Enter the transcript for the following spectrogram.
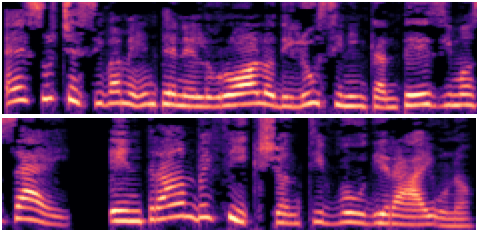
e successivamente nel ruolo di Lucy in Incantesimo 6, entrambe fiction tv di Rai 1.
